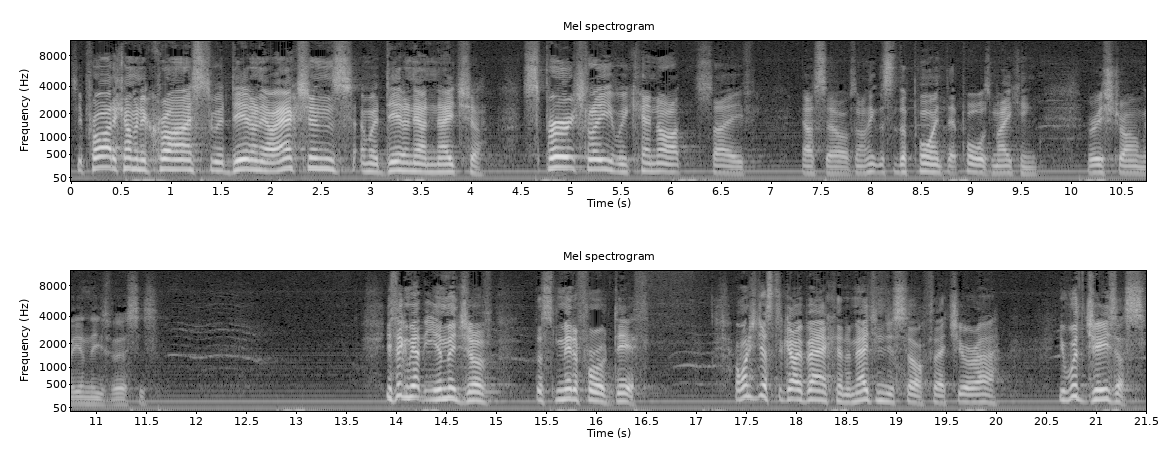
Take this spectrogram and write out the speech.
See, prior to coming to Christ, we're dead in our actions and we're dead in our nature. Spiritually, we cannot save ourselves. And I think this is the point that Paul is making very strongly in these verses. You think about the image of this metaphor of death. I want you just to go back and imagine yourself that you're, uh, you're with Jesus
